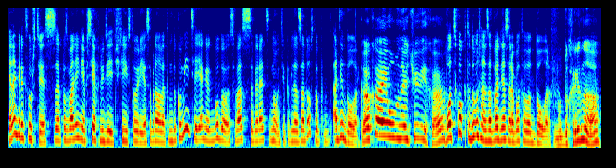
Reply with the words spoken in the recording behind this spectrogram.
И она говорит, слушайте, с позволения всех людей, чьи истории я собрала в этом документе, я, говорит, буду с вас собирать, ну, типа, для, за доступ один доллар. Какая умная чувиха, а? Вот сколько, ты думаешь, она за два дня заработала долларов? Ну, до хрена.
